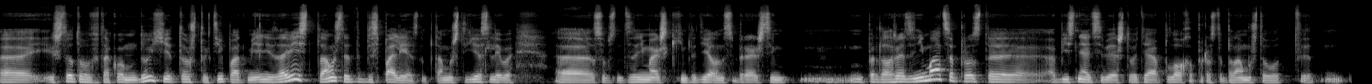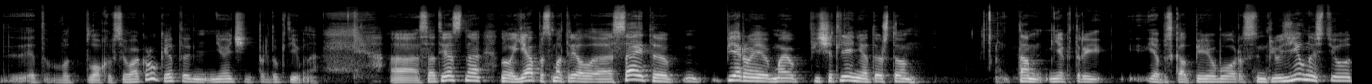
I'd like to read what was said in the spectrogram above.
Э, и что-то вот в таком духе, то, что типа от меня не зависит, потому что это бесполезно. Потому что если, вы, э, собственно, ты занимаешься каким-то делом, собираешься им продолжать заниматься, просто объяснять себе, что у тебя плохо, просто потому что вот это, это вот плохо все вокруг, это не очень продуктивно. А, соответственно, ну, я посмотрел э, сайт. Первое мое впечатление то, что там некоторый я бы сказал, перебор с инклюзивностью,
